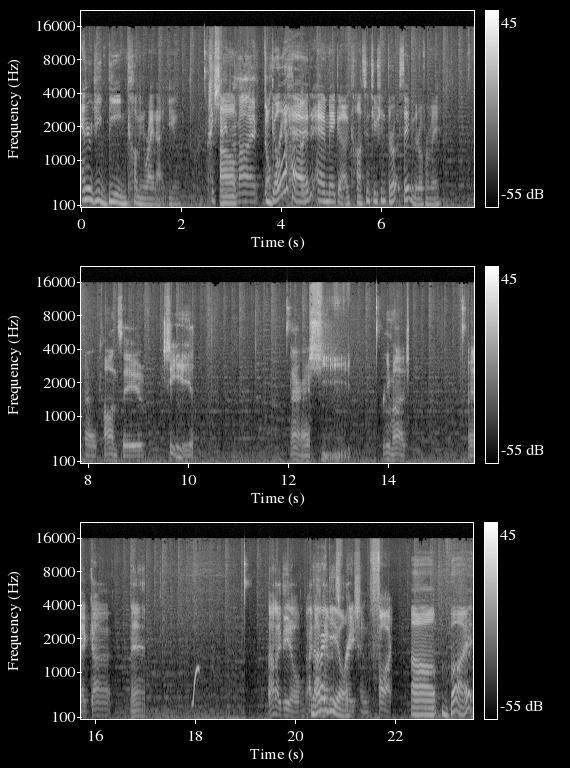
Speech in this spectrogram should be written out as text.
energy beam coming right at you I changed um, my mind. Don't go it on. ahead and make a constitution throw saving throw for me Oh, con save. Shit. Alright, pretty much. I mean, I got. Eh. Not ideal. I Not don't have ideal. inspiration. Fuck. uh, but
